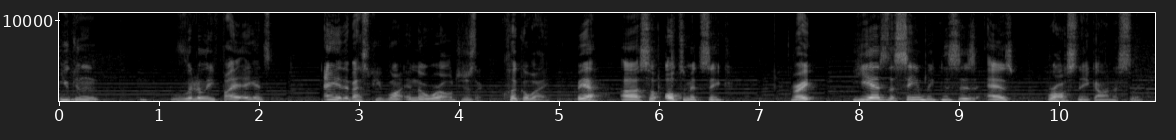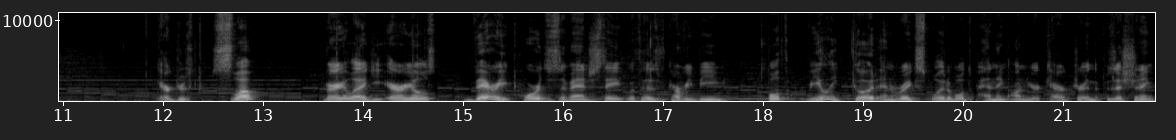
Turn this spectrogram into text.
You can literally fight against any of the best people in the world, just a click away. But yeah, uh, so Ultimate Snake right? He has the same weaknesses as Brawl Snake, honestly. Character's slow, very laggy aerials, very poor disadvantage state with his recovery being both really good and really exploitable depending on your character and the positioning.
